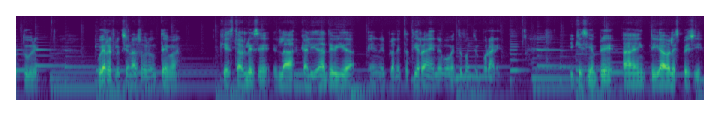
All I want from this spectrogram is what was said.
octubre voy a reflexionar sobre un tema que establece la calidad de vida en el planeta Tierra en el momento contemporáneo y que siempre ha intrigado a la especie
